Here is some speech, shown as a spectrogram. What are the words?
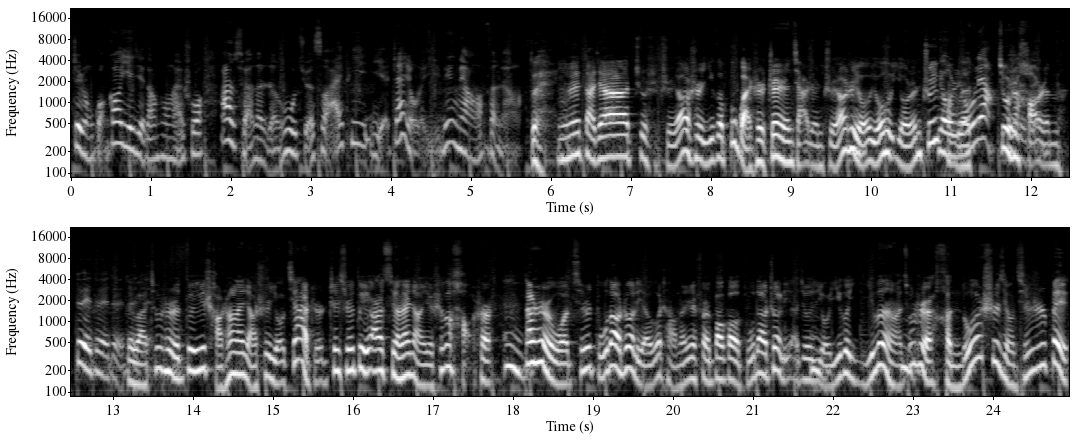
这种广告业界当中来说，二次元的人物角色 IP 也占有了一定量的分量了。对，因为大家就是只要是一个，不管是真人假人，只要是有有有人追捧，有流量就是好人嘛。对对对，对吧？就是对于厂商来讲是有价值，这其实对于二次元来讲也是个。好事儿，嗯，但是我其实读到这里，鹅厂的这份报告读到这里啊，就有一个疑问啊，就是很多事情其实是被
